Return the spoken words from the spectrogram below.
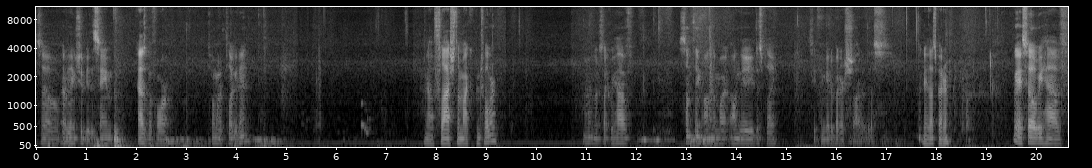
So everything should be the same as before. So I'm going to plug it in. And I'll flash the microcontroller. Alright, looks like we have something on the on the display. Let's see if I can get a better shot of this. Okay, that's better. Okay, so we have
